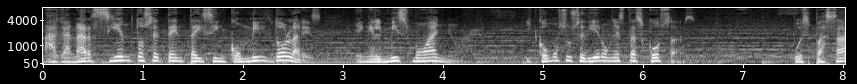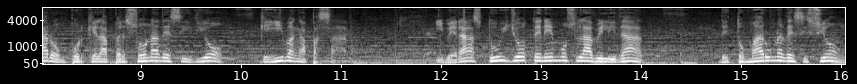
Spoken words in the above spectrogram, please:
a ganar 175 mil dólares en el mismo año. ¿Y cómo sucedieron estas cosas? Pues pasaron porque la persona decidió que iban a pasar. Y verás, tú y yo tenemos la habilidad de tomar una decisión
